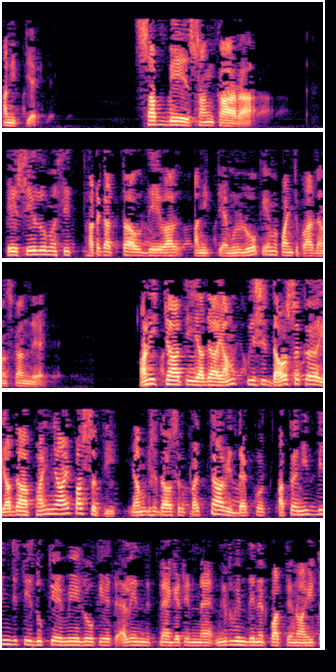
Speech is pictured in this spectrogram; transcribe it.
අනිත්‍යයි. සබ්බේ සංඛාරා ඒ සියලුම සිත් හටගත්තා වූ දේවල් අනිත්‍යයි මුළු ලෝකෙම පංච පාදානස්කන්ධයයි අනිච්ඡාති යදා යම් කිසි දවසක යදා පඤ්ඤාය පස්සති. යම් කිසි දවසක ප්‍රඥාවෙන් දැක්කොත් අත නිබ්බින්දිති දුකේ මේ ලෝකයට ඇලෙන්නෙත් නෑ ගැටෙන්නේ නෑ නිර්වින්දිනේටපත් වෙනවා හිත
